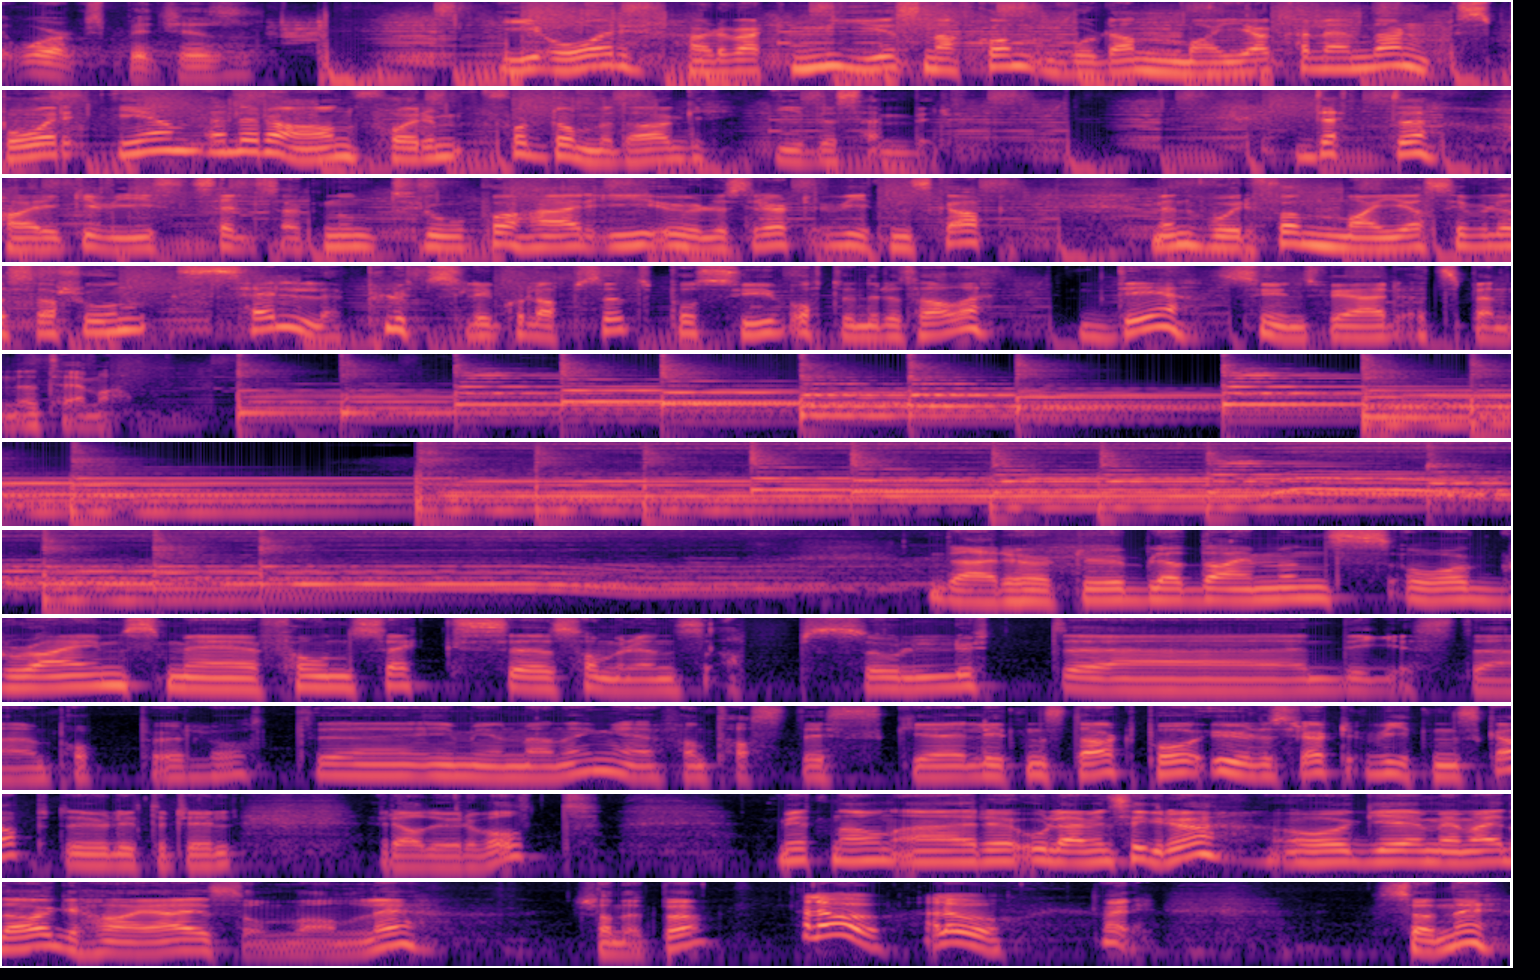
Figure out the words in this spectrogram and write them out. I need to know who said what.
Speaker 1: works.
Speaker 2: I år har det vært mye snakk om hvordan mayakalenderen spår en eller annen form for dommedag i desember. Dette har ikke vi selvsagt noen tro på her i Uillustrert vitenskap, men hvorfor mayasivilisasjonen selv plutselig kollapset på 700-800-tallet, det synes vi er et spennende tema. Der hørte du Blood Diamonds og Grimes med Phone Sex, eh, sommerens absolutt eh, diggeste poplåt, eh, i min mening. Fantastisk eh, liten start på uillustrert vitenskap. Du lytter til Radio Revolt. Mitt navn er Ole Eivind Sigrud, og med meg i dag har jeg som vanlig Jeanette Bø.
Speaker 3: Hallo, hallo.
Speaker 2: Sunny,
